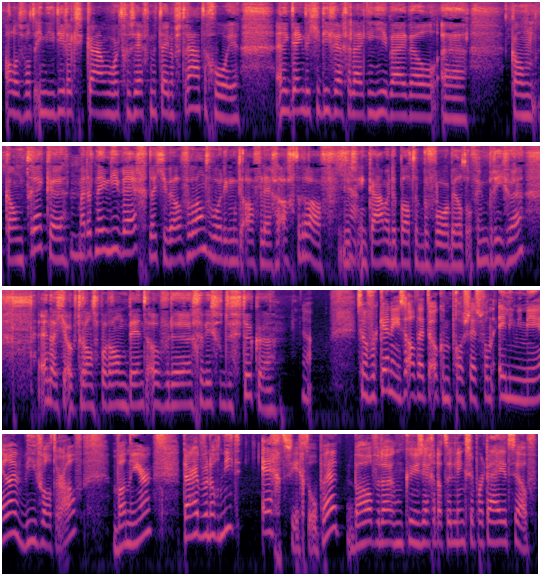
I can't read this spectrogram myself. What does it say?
alles wat in die directiekamer wordt gezegd meteen op straat te gooien. En ik denk dat je die vergelijking hierbij wel eh, kan, kan trekken. Maar dat neemt niet weg dat je wel verantwoording moet afleggen achteraf. Dus Ja. in kamerdebatten bijvoorbeeld of in brieven. En dat je ook transparant bent over de gewisselde stukken. Ja. Zo'n verkenning is altijd ook een proces van elimineren. Wie valt er af? Wanneer? Daar hebben we nog niet echt zicht op. Hè? Behalve dan kun je zeggen dat de linkse partijen het zelf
